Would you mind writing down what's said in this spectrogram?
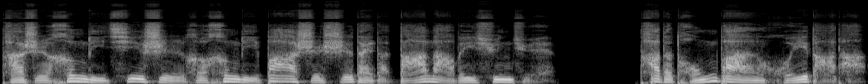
他是亨利七世和亨利八世时代的达纳威勋爵。他的同伴回答他，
